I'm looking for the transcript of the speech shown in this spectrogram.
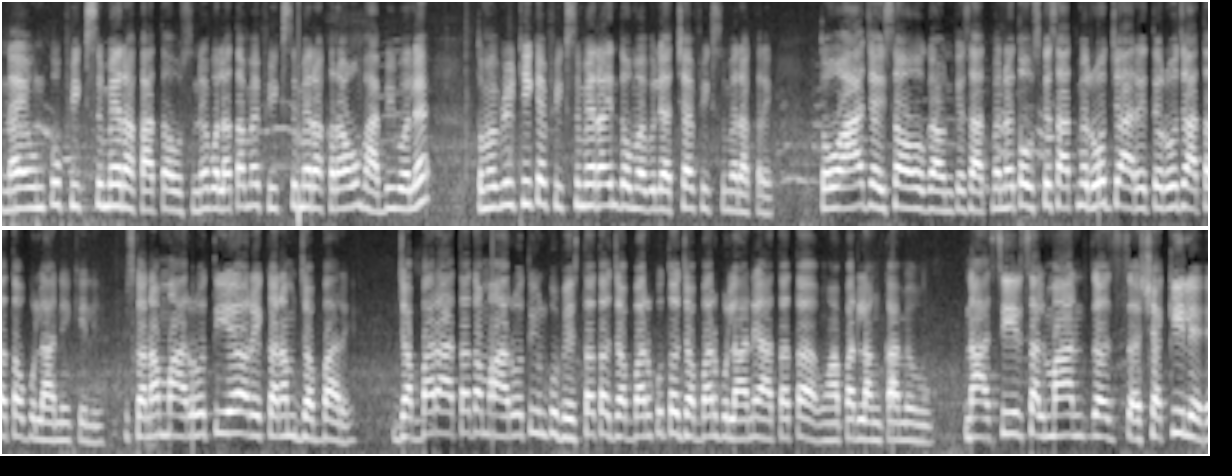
नहीं उनको फिक्स में रखा था उसने बोला था मैं फिक्स में रख रहा हूँ। भाभी बोले तो मैं बोली ठीक है फिक्स में रही तो मैं बोली अच्छा फिक्स में रख रहे तो आज ऐसा होगा उनके साथ में। नहीं तो उसके साथ में रोज जा रहे थे, रोज आता था बुलाने के लिए। उसका नाम मारुति है और एक का नाम जब्बार है। जब्बार आता था, मारुति उनको भेजता था। जब्बार को तो जब्बार बुलाने आता था, वहाँ पर लंका में वो। नासिर, सलमान शकील है।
